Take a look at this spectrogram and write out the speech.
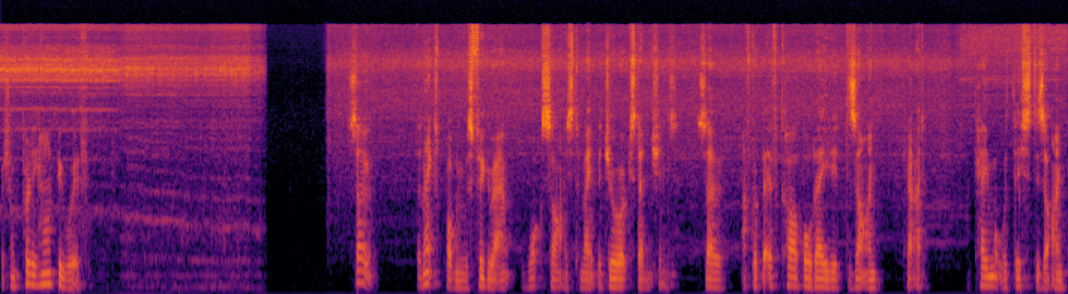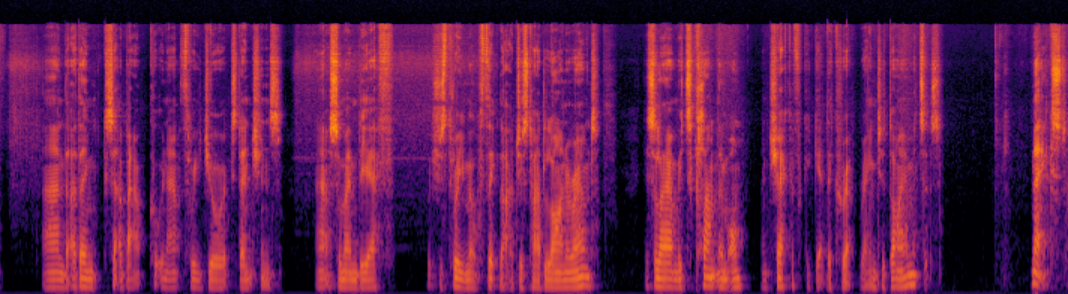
which I'm pretty happy with. So, the next problem was figure out what size to make the jaw extensions. So, after a bit of cardboard aided design, CAD, I came up with this design and I then set about cutting out three jaw extensions out of some MDF, which was 3mm thick that I just had lying around. This allowed me to clamp them on and check if I could get the correct range of diameters. Next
